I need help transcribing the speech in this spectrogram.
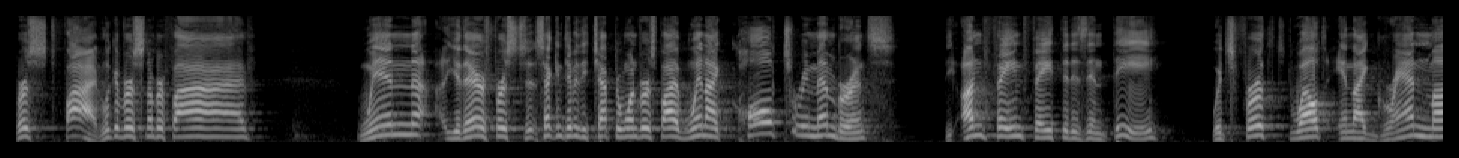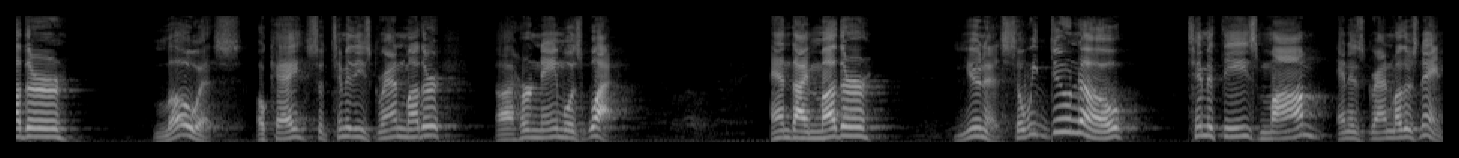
Verse 5. Look at verse number 5. When you there, first, 2 Timothy chapter 1, verse 5, when I call to remembrance the unfeigned faith that is in thee, which first dwelt in thy grandmother Lois. Okay, so Timothy's grandmother, uh, her name was what? And thy mother Eunice. So we do know Timothy's mom and his grandmother's name.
